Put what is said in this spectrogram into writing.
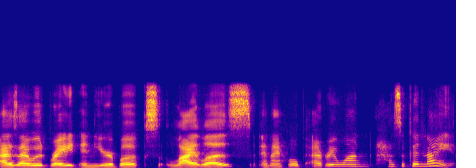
As I would write in yearbooks, LYLAS, and I hope everyone has a good night.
